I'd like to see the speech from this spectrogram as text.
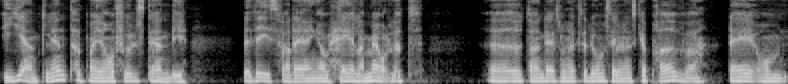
egentligen inte att man gör en fullständig bevisvärdering av hela målet. Eh, utan det som Högsta domstolen ska pröva, det är om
